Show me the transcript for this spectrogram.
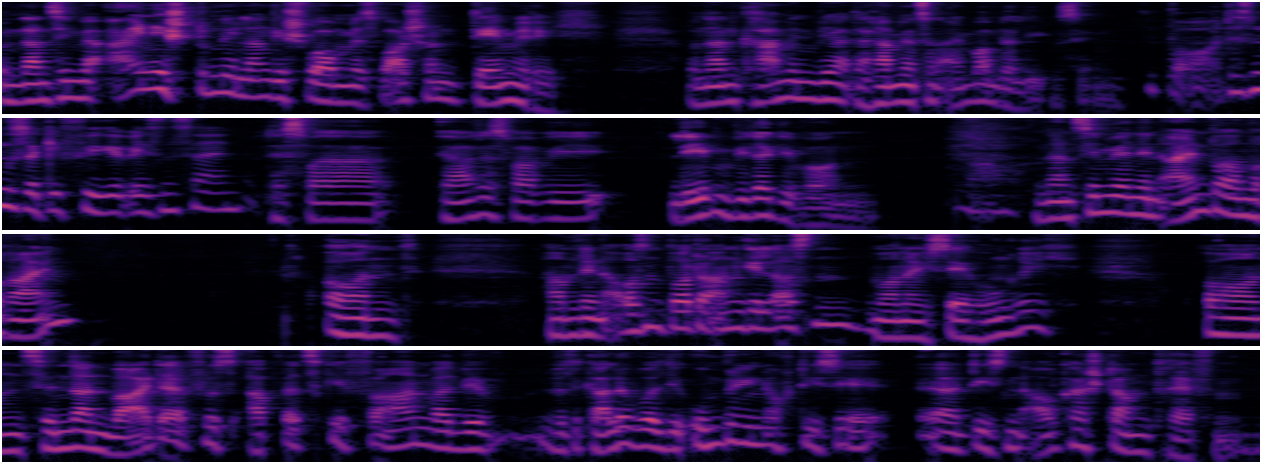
Und dann sind wir eine Stunde lang geschwommen, es war schon dämmerig. Und dann kamen wir, dann haben wir uns einen Einbaum da liegen sehen. Boah, das muss ein Gefühl gewesen sein. Das war, ja, das war wie Leben wieder gewonnen. Wow. Und dann sind wir in den Einbaum rein und haben den Außenborder angelassen, waren eigentlich sehr hungrig und sind dann weiter flussabwärts gefahren, weil wir, Gallo wollte unbedingt noch diese, äh, diesen Auka-Stamm treffen.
